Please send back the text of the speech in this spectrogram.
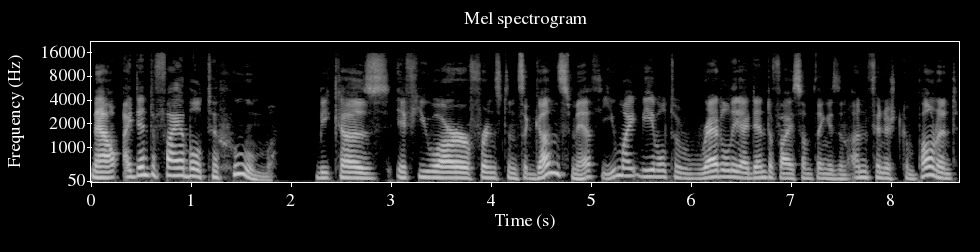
Now, identifiable to whom? Because if you are, for instance, a gunsmith, you might be able to readily identify something as an unfinished component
